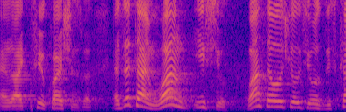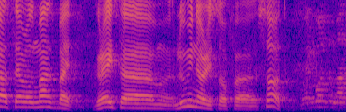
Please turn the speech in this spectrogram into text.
and like few questions. But at that time, one issue, one theological issue was discussed several months by great um, luminaries of uh, thought. When was the last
